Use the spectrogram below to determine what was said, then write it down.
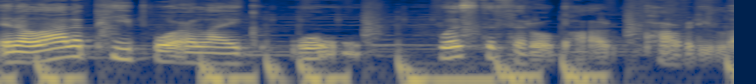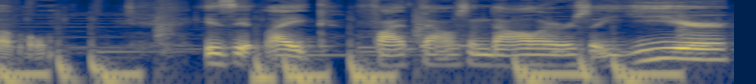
And a lot of people are like, well, what's the federal po- poverty level? Is it like $5,000 a year?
